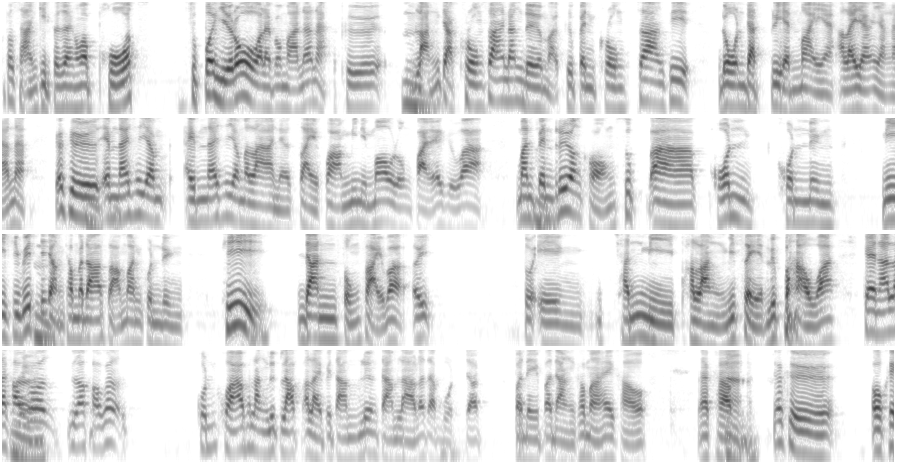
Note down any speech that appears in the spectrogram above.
ภาษาอังกฤษเขาใช้คำว่า post ซูเปอร์ฮีโร่อะไรประมาณนั้นอะคือหลังจากโครงสร้างดั้งเดิมอะคือเป็นโครงสร้างที่โดนดัดเปลี่ยนใหม่อะอะไรอย่างอย่างนั้นอะก็คือเอ็มไนท์ชยามเอ็มไนท์ชยามาลาเนี่ยใส่ความมินิมอลลงไปก็คือว่ามันเป็นเรื่องของซุปอ่าคนคนหนึ่งมีชีวิตอย่างธรรมดาสามัญคนหนึ่งที่ ดันสงสัยว่า เอ้ย ตัวเองฉันมีพลังวิเศษหรือเปล่าวะแค่นั้นแล้วเขาก็แล้วเขาก็ค้นคว้าพลังลึกลับอะไรไปตามเรื่องตามราว แล้วแต่บทจะประเดประดังเข้ามาให้เขานะครับ ก็คือโอเค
